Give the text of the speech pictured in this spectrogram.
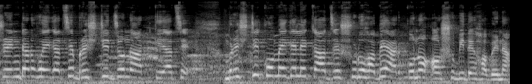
ট্রেন্ডার হয়ে গেছে, বৃষ্টির জন্য আটকে আছে। বৃষ্টি কমে গেলে কাজ শুরু হবে, আর কোনো অসুবিধে হবে না।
